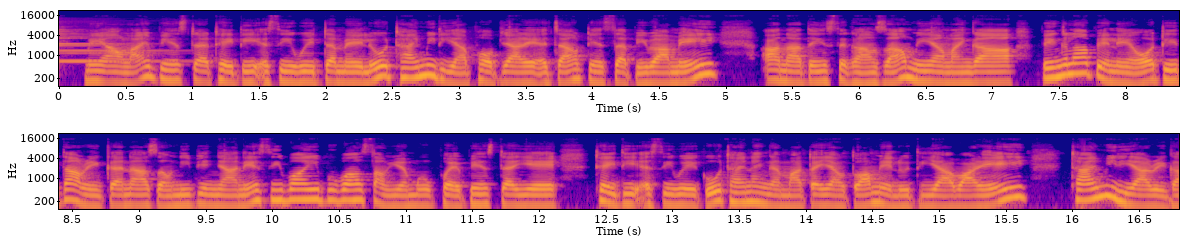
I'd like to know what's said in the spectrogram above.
။မင်းအွန်လိုင်းဘင်းစတက်ထိတ်သီးအစည်းအဝေးတက်မယ်လို့ထိုင်းမီဒီယာဖော်ပြတဲ့အကြောင်းတင်ဆက်ပေးပါမယ်။အာနာသိန်းစကောင်ဆောင်မင်းအွန်လိုင်းကဘင်္ဂလားပင်လယ်ော်ဒေသရင်းကဏ္ဍဆောင်ဤပညာနဲ့စီးပွားရေးပူးပေါင်းဆောင်ရွက်မှုဖွဲ့ဘင်းစတက်ရဲ့ထိတ်သီးအစည်းအဝေးကိုထိုင်းနိုင်ငံမှာတက်ရောက်သွားမယ်လို့သိရပါဗျ။ထိုင်းမီဒီယာတွေက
